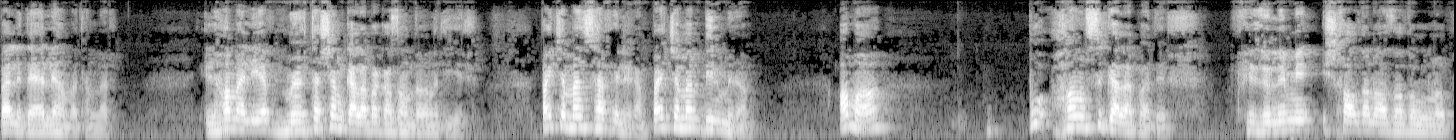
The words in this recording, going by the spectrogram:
Bəli, dəyərli həmvətənlər. İlham Əliyev möhtəşəm qələbə qazandığını deyir. Bəlkə mən səhv edirəm, bəlkə mən bilmirəm. Amma bu hansı qələbədir? Füzuli mi işğaldan azad olunub?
